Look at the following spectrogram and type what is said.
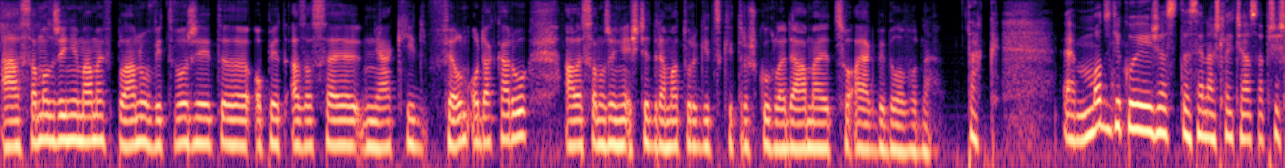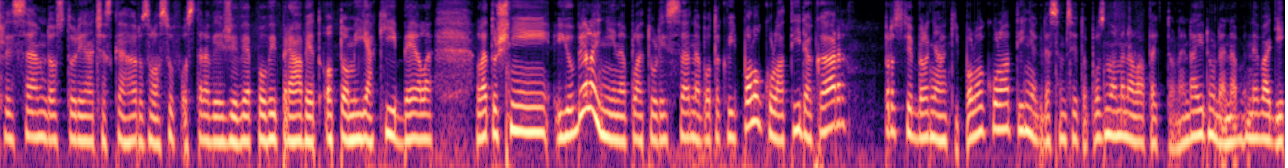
A samozřejmě máme v plánu vytvořit eh, opět a zase nějaký film o Dakaru, ale samozřejmě ještě dramaturgicky trošku hledáme, co a jak by bylo vhodné. Tak. Eh, moc děkuji, že jste si našli čas a přišli sem do studia Českého rozhlasu v Ostravě živě povyprávět o tom, jaký byl letošní jubilejní, nepletuli se, nebo takový polokulatý Dakar, prostě byl nějaký polokulatý, někde jsem si to poznamenala, teď to nenajdu, ne, nevadí.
